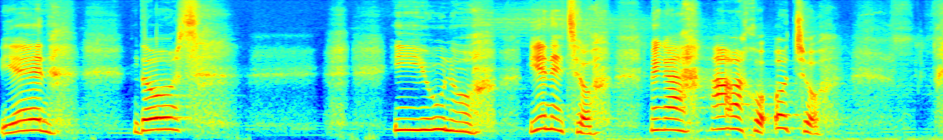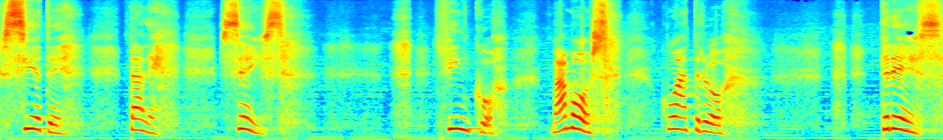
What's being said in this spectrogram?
Bien. 2. Y 1. Bien hecho. Venga, abajo. 8. 7. Dale. 6. 5. Vamos. 4. 3.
